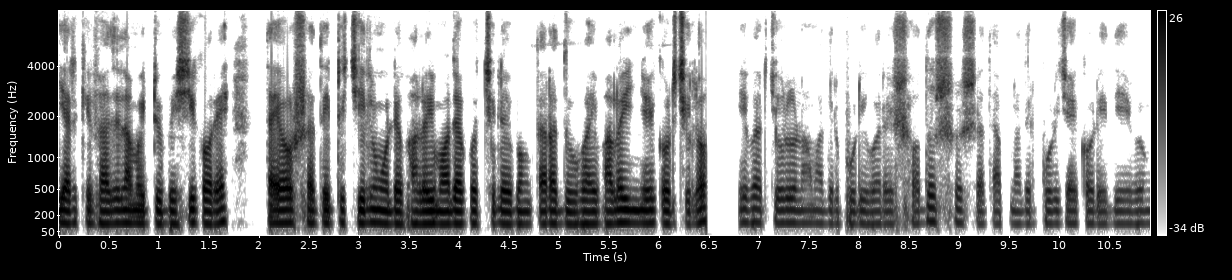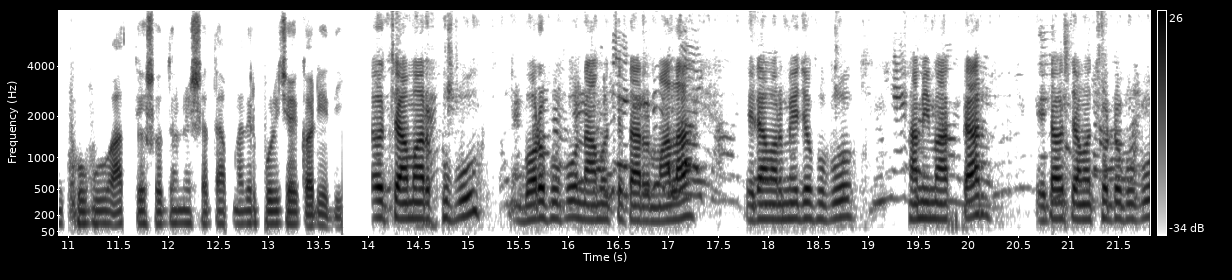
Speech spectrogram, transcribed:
ইয়ারকি ফাজলাম একটু বেশি করে। তাই ওর সাথে একটু চিল মুডে ভালোই মজা করছিল এবং তারা দু ভাই ভালো এনজয় করছিল। এবার চলুন আমাদের পরিবারের সদস্যর সাথে আপনাদের পরিচয় করিয়ে দিই এবং ফুফু আত্মীয় স্বজনের সাথে আপনাদের পরিচয় করিয়ে দিই। এটা হচ্ছে আমার ফুপু বড় ফুপু নাম হচ্ছে তার মালা। এটা আমার মেজো ফুপু শামিমা আক্তার। এটা হচ্ছে আমার ছোট ফুপু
